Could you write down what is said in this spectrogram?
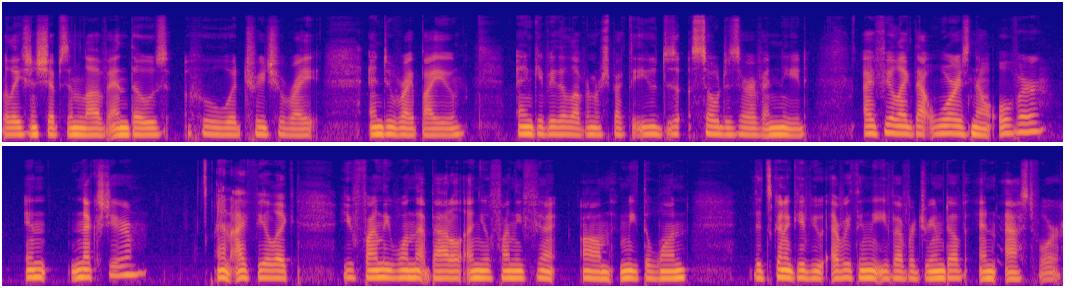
relationships and love and those who would treat you right and do right by you and give you the love and respect that you so deserve and need. I feel like that war is now over in next year and I feel like you finally won that battle and you'll finally fi- um, meet the one that's going to give you everything that you've ever dreamed of and asked for.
